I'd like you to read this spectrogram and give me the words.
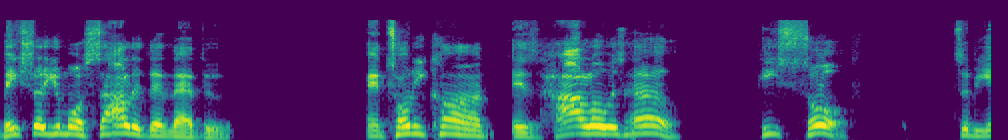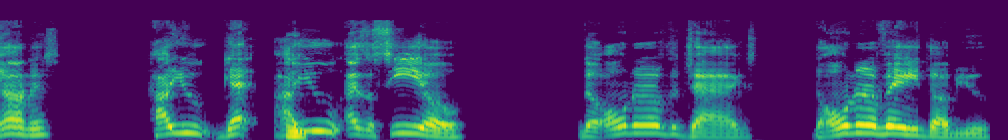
make sure you're more solid than that dude. And Tony Khan is hollow as hell. He's soft, to be honest. how you get how mm. you as a CEO, the owner of the Jags, the owner of AEW,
